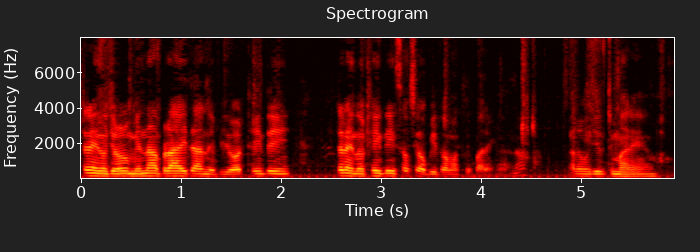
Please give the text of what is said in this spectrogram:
တက်နိုင်ဆုံးကျွန်တော်တို့မင်းသားပရိုက်တာနေပြီးတော့ထိမ့်သိမ်းတက်နိုင်ဆုံးထိမ့်သိမ်းဆောက်ရှောက်ပြီးသွားမှာဖြစ်ပါတယ်ခင်ဗျာနော်အားလုံးကိုကျေးဇူးတင်ပါတယ်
